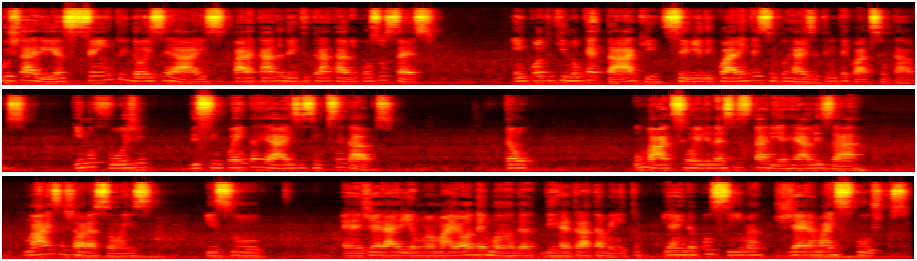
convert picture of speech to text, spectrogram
custaria 102 reais para cada dente tratado com sucesso, enquanto que no Ketak seria de R$ 45,34 e no Fuji de R$ 50,05. Então, o Maximum ele necessitaria realizar mais restaurações, isso é, geraria uma maior demanda de retratamento e ainda por cima gera mais custos.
